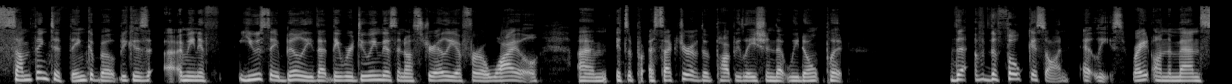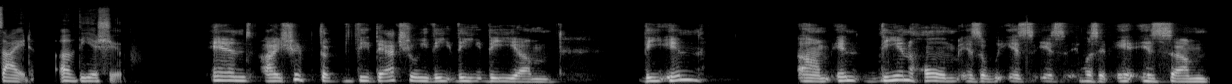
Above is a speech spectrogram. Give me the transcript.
something to think about because I mean, if you say Billy that they were doing this in Australia for a while, um, it's a, a sector of the population that we don't put the the focus on at least right on the man's side of the issue. And I should the the, the actually the the the um the in um in the in home is a is is was it is um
